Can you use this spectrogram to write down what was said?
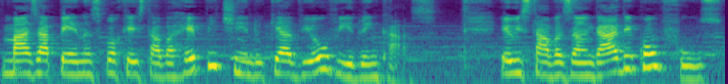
mas apenas porque estava repetindo o que havia ouvido em casa. Eu estava zangado e confuso.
